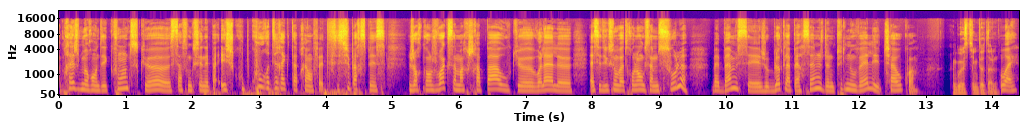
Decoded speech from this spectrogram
après, je me rendais compte que euh, ça fonctionnait pas. Et je coupe court direct après, en fait. C'est super space. Genre, quand je vois que ça marchera pas ou que voilà, le- la séduction va trop loin ou que ça me saoule, bah, bam, c'est, je bloque la personne, je donne plus de nouvelles et ciao, quoi. Ghosting total. Ouais,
